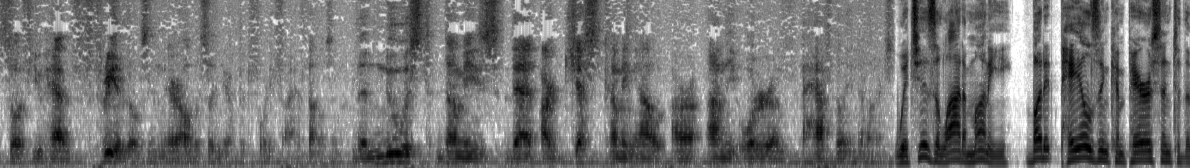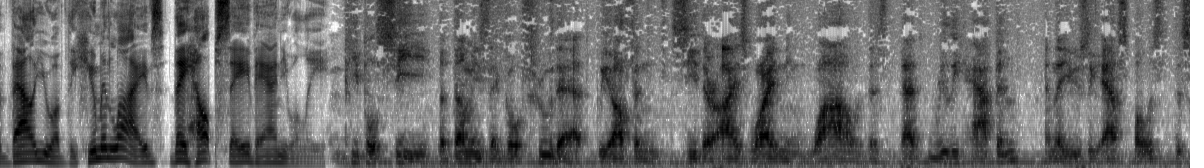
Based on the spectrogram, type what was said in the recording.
So if you have three of those in there, all of a sudden you're up at 45,000. The newest dummies that are just coming out are on the order of a half million dollars. Which is a lot of money, but it pales in comparison to the value of the human lives they help save annually. When people see the dummies that go through that, we often see their eyes widening. Wow, does that really happen? And they usually ask, what was this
